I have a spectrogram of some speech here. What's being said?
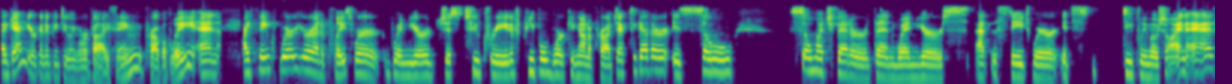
again, you're going to be doing revising probably. And I think where you're at a place where when you're just two creative people working on a project together is so so much better than when you're at the stage where it's deeply emotional. And as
